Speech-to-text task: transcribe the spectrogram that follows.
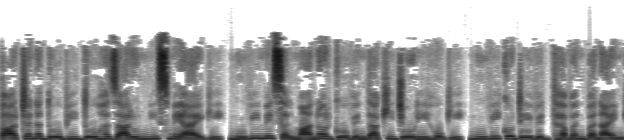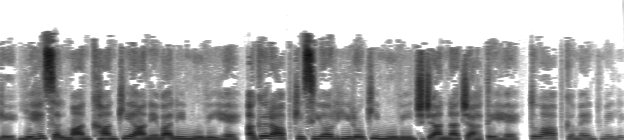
पार्टन दो भी 2019 में आएगी। मूवी में सलमान और गोविंदा की जोड़ी होगी। मूवी को डेविड धवन बनाएँगे। यह सलमान खान की आने वाली मूवी है। अगर आप किसी और हीरो की मूवीज़ जानना चाहते हैं तो आप कमेंट में लिखें।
